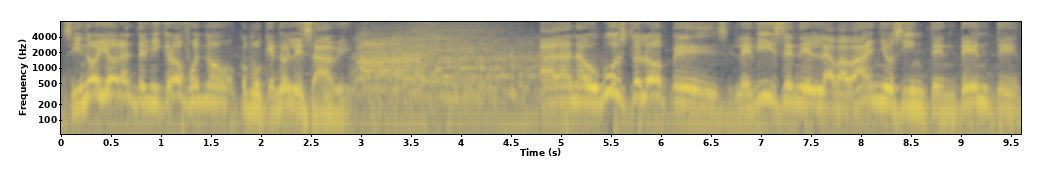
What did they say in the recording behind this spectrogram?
Si no llora ante el micrófono, como que no le sabe. Augusto López le dicen el lavabaños intendente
